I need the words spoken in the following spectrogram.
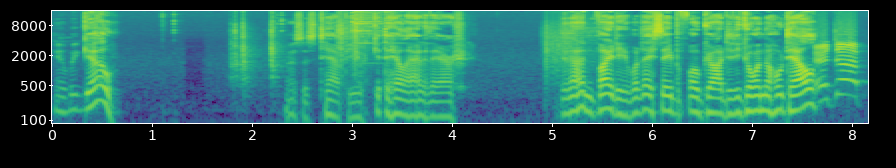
here we go. Let's just tap you. Get the hell out of there. You're not invited. What did I say before? Oh god, did he go in the hotel? Heads up!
